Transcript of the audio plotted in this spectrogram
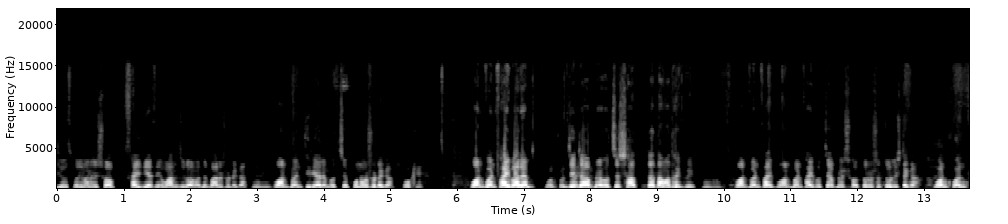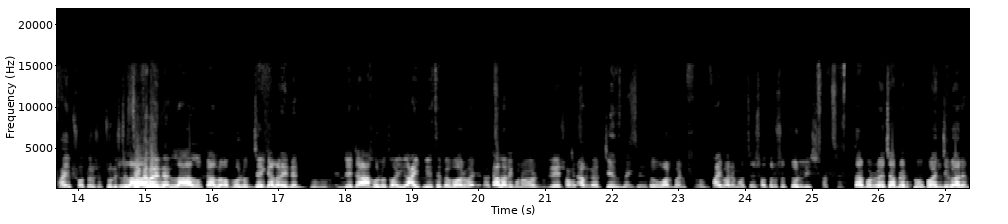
হিউজ পরিমাণের সব সাইজই আছে। ওয়ান জিরো আমাদের বারোশো টাকা। হুম, হুম, one point three R M হচ্ছে পনেরোশো টাকা। Okay one point five R M 1.5 যেটা আপনার হচ্ছে সাতটা তামা থাকবে। হুম, হুম। One point five one point five হচ্ছে আপনার সতেরোশো চল্লিশ টাকা। 1.5 1740 টাকা যে লাল লাল কালো হলুদ যেই কালারই নেন। যেটা হলুদ হয় আইপিএস এর ব্যবহার হয়। কালারে কোনো রেট আপনার চেঞ্জ নাই। তো one point five R M হচ্ছে সতেরোশো চল্লিশ। তারপর রয়েছে আপনার two point zero R M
